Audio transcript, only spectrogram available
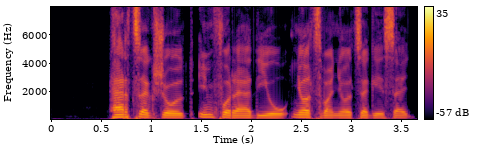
Herceg Zsolt, Inforádió 88,1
